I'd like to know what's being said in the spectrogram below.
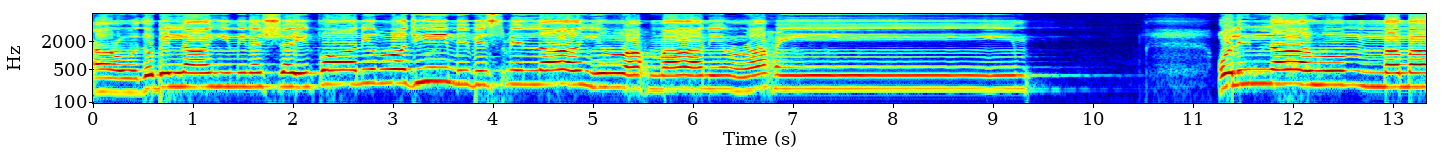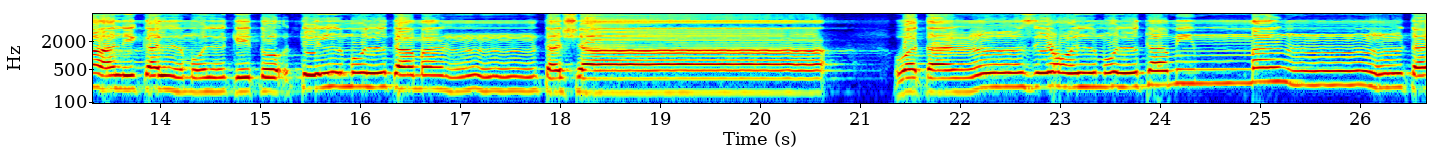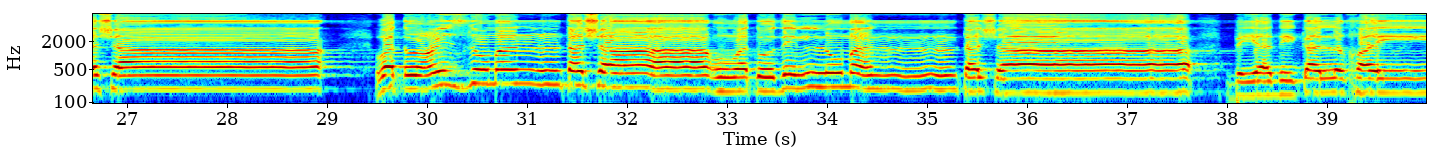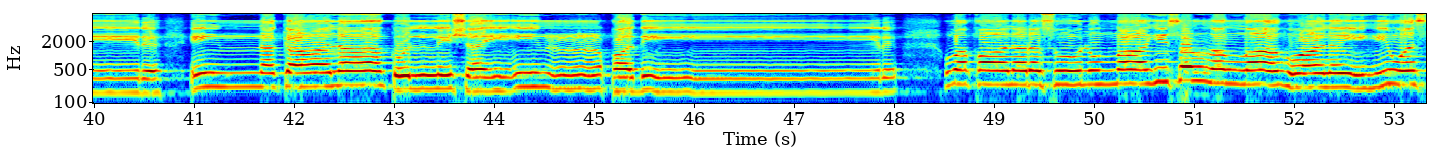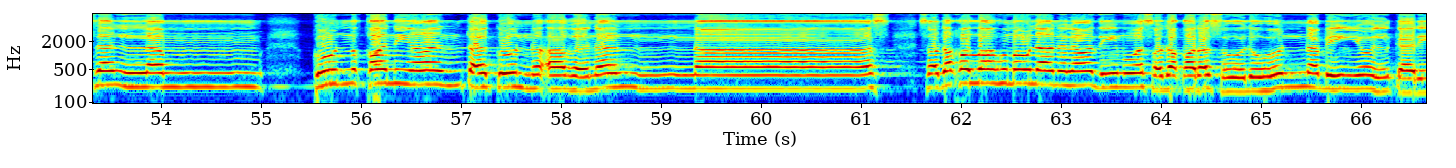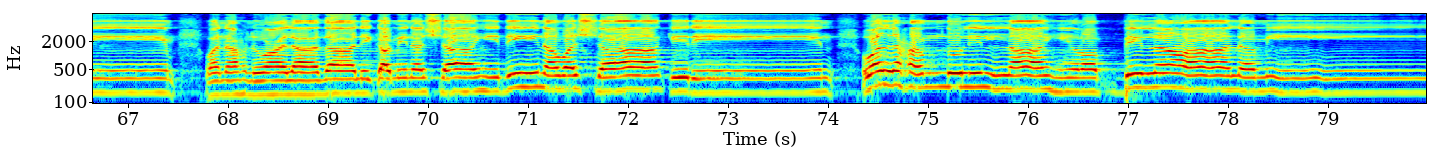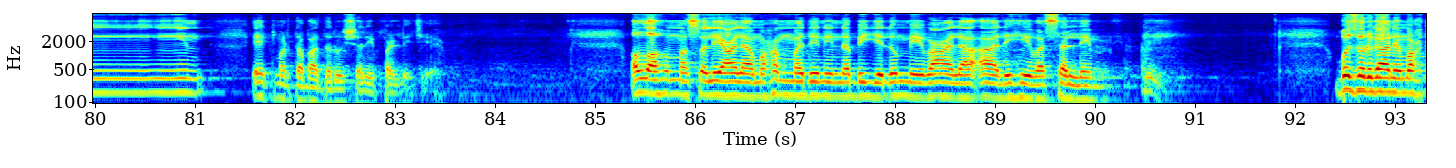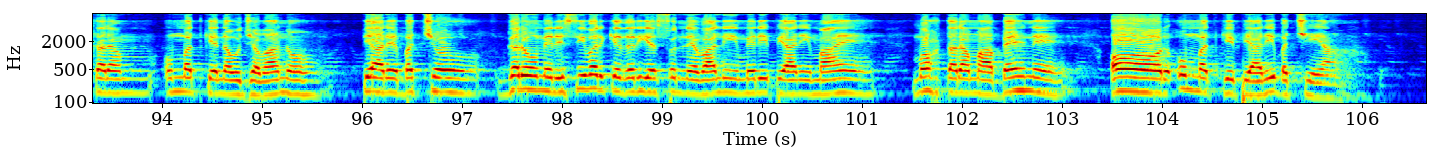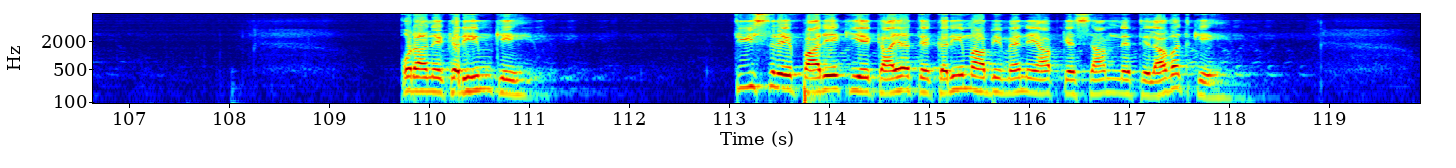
أعوذ بالله من الشيطان الرجيم. بسم الله الرحمن الرحيم. قل اللهم مالك الملك تؤتي الملك من تشاء، وتنزع الملك ممن تشاء. وتعز من تشاء وتذل من تشاء بيدك الخير. إنك على كل شيء قدير. وقال رسول الله صلى الله عليه وسلم كن قنعا تكن أغنى الناس. صدق الله مولانا العظيم وصدق رسوله النبي الكريم. ونحن على ذلك من الشاهدين والشاكرين. والحمد لله رب العالمين. ایک مرتبہ درود شریف پڑھ لیجیے۔ اللہم صلی علی محمد النبی الامی وعلا آلہ وسلم. بزرگان محترم، امت کے نوجوانوں، پیارے بچوں، گھروں میں ریسیور کے ذریعے سننے والی میری پیاری مائیں، محترمہ بہنیں اور امت کی پیاری بچیاں۔ قرآن کریم کی تیسرے پارے کی ایک آیت کریمہ بھی میں نے آپ کے سامنے تلاوت کی۔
